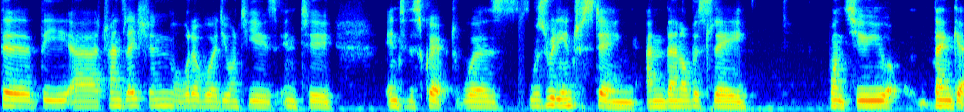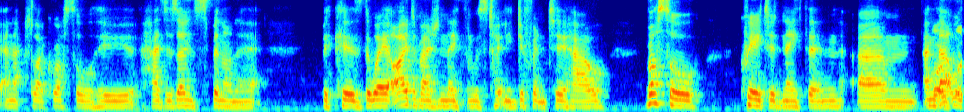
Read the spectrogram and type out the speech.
the the uh, translation or whatever word you want to use into into the script was was really interesting. And then obviously once you then get an actor like russell who has his own spin on it because the way i'd imagined nathan was totally different to how russell created nathan um and well, that was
